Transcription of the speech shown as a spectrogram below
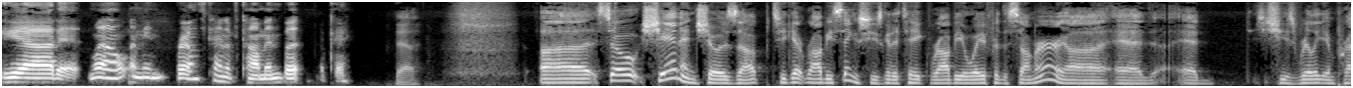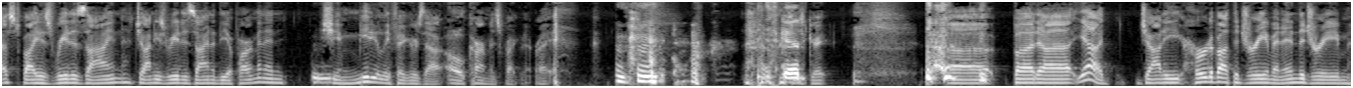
Got it. Well, I mean, Brown's kind of common, but okay. yeah. Uh, so Shannon shows up to get Robbie Sings. She's going to take Robbie away for the summer, uh, and and she's really impressed by his redesign, Johnny's redesign of the apartment, and Mhm. she immediately figures out, oh, Carmen's pregnant, right? It's Which good. great. Uh, but uh, yeah, Johnny heard about the dream, and in the dream,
